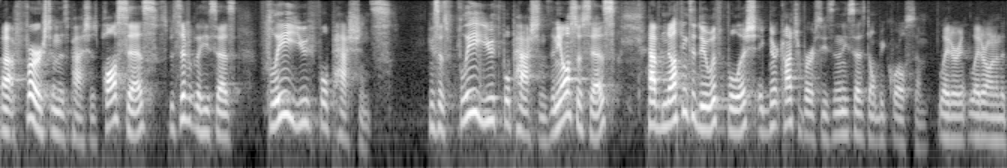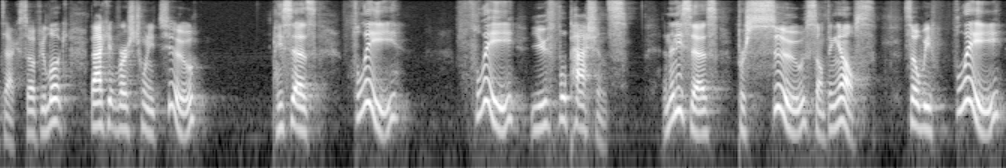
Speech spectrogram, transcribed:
uh, first in this passage. Paul says, specifically, he says, flee youthful passions. He says, flee youthful passions. And he also says, have nothing to do with foolish, ignorant controversies. And then he says, don't be quarrelsome later, later on in the text. So if you look back at verse 22, he says, flee, flee youthful passions. And then he says, pursue something else. So we flee,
